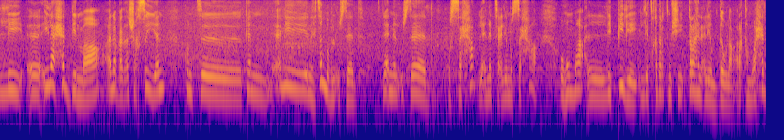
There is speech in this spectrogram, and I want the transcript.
اللي إلى حد ما أنا بعد شخصيا كنت كان يعني نهتم بالأستاذ لأن الأستاذ والصحة لأن التعليم والصحة وهما لي بيلي اللي تقدر تمشي تراهن عليهم الدولة رقم واحد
